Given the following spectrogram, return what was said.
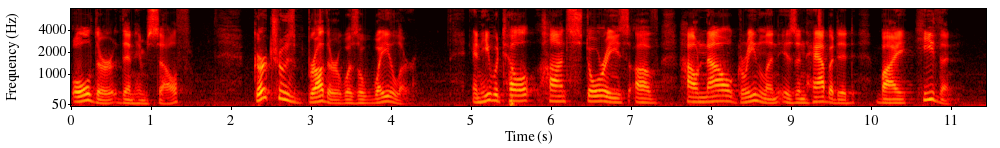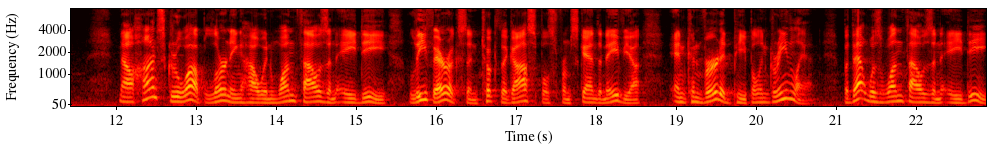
older than himself. Gertrude's brother was a whaler, and he would tell Hans stories of how now Greenland is inhabited by heathen now, Hans grew up learning how in 1000 AD, Leif Erikson took the Gospels from Scandinavia and converted people in Greenland. But that was 1000 AD.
